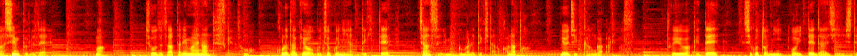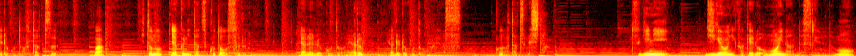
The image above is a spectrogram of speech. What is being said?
まあ、シンプルで、まあ、超絶当たり前なんですけれどもこれだけを愚直にやってきてチャンスに恵まれてきたのかなという実感があります。というわけで仕事において大事にしていること2つは人の役に立つことをする。やれることをやる。やれることを増やす。この2つでした。次に事業にかける思いなんですけれども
